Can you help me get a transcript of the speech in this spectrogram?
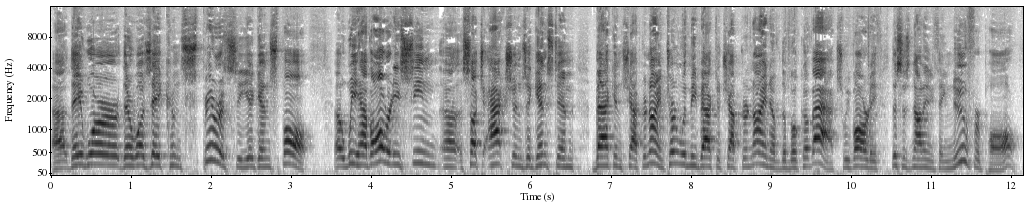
Uh, they were, there was a conspiracy against Paul. Uh, we have already seen uh, such actions against him back in chapter 9. Turn with me back to chapter 9 of the book of Acts. We've already, this is not anything new for Paul.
